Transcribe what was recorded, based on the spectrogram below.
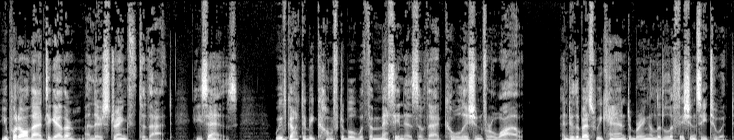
you put all that together, and there's strength to that, he says. We've got to be comfortable with the messiness of that coalition for a while, and do the best we can to bring a little efficiency to it.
